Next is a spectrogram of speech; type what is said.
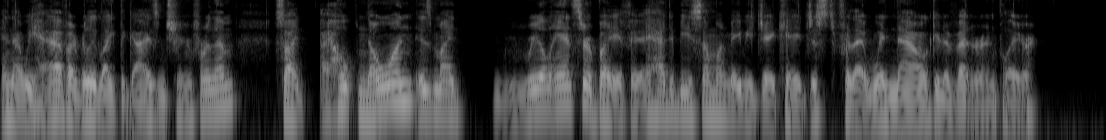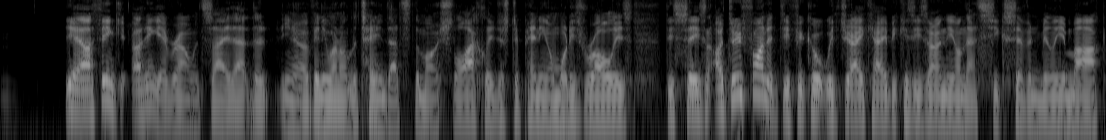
and that we have. I really like the guys and cheering for them. So I, I hope no one is my real answer, but if it had to be someone, maybe JK, just for that win now, get a veteran player. Yeah, I think I think everyone would say that that you know of anyone on the team that's the most likely, just depending on what his role is this season. I do find it difficult with J.K. because he's only on that six seven million mark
